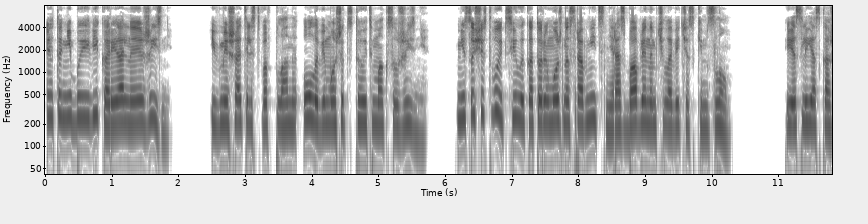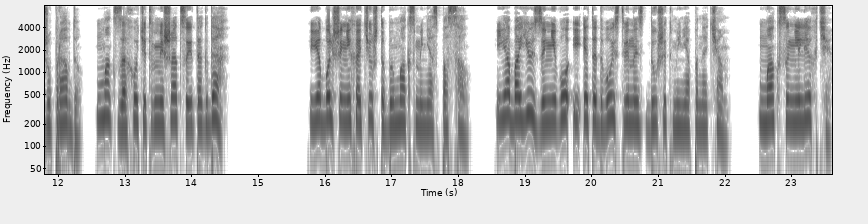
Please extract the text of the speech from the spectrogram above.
Это не боевик, а реальная жизнь. И вмешательство в планы Олови может стоить Максу жизни. Не существует силы, которой можно сравнить с неразбавленным человеческим злом. Если я скажу правду, Макс захочет вмешаться и тогда... Я больше не хочу, чтобы Макс меня спасал. Я боюсь за него, и эта двойственность душит меня по ночам. Максу не легче.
